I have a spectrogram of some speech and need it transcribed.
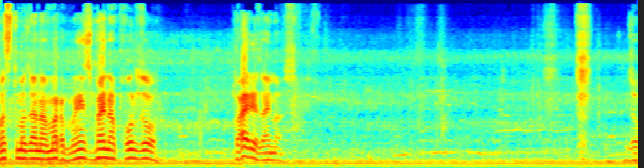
મસ્ત મજાના અમારા મહેશભાઈના ફૂલ જો ભારે જામ્યા જો,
